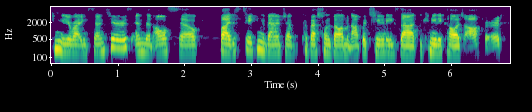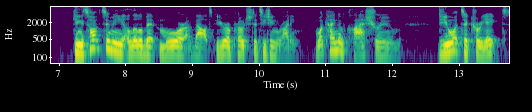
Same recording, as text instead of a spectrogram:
community writing centers and then also by just taking advantage of professional development opportunities that the community college offered. Can you talk to me a little bit more about your approach to teaching writing? What kind of classroom do you want to create?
